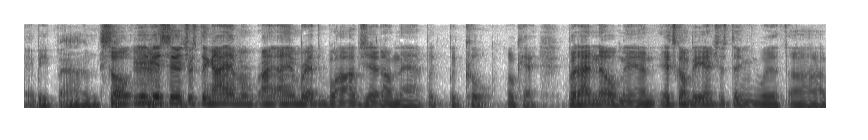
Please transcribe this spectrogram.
Maybe found. So it it's interesting. I haven't I, I haven't read the blogs yet on that, but but cool. Okay, but I know, man, it's going to be interesting with uh,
